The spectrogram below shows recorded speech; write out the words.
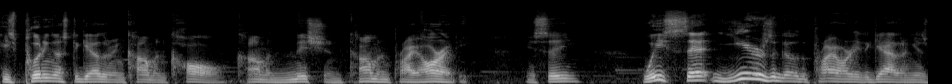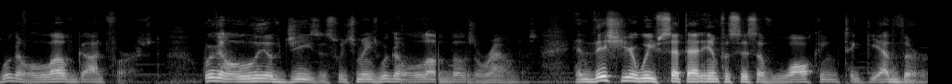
He's putting us together in common call, common mission, common priority. You see? We set years ago the priority of the gathering is we're going to love God first. We're going to live Jesus, which means we're going to love those around us. And this year we've set that emphasis of walking together.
